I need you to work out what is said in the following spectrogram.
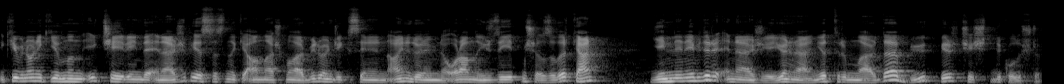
2012 yılının ilk çeyreğinde enerji piyasasındaki anlaşmalar bir önceki senenin aynı dönemine oranla %70 azalırken yenilenebilir enerjiye yönelen yatırımlarda büyük bir çeşitlilik oluştu.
